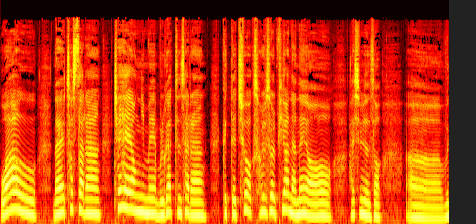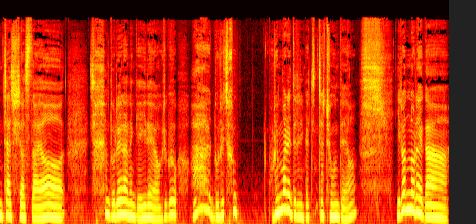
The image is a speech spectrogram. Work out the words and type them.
와우, 나의 첫사랑, 최혜영님의 물 같은 사랑, 그때 추억 솔솔 피어나네요. 하시면서, 어, 문자 주셨어요. 참, 노래라는 게 이래요. 그리고, 아, 노래 참, 오랜만에 들으니까 진짜 좋은데요. 이런 노래가,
